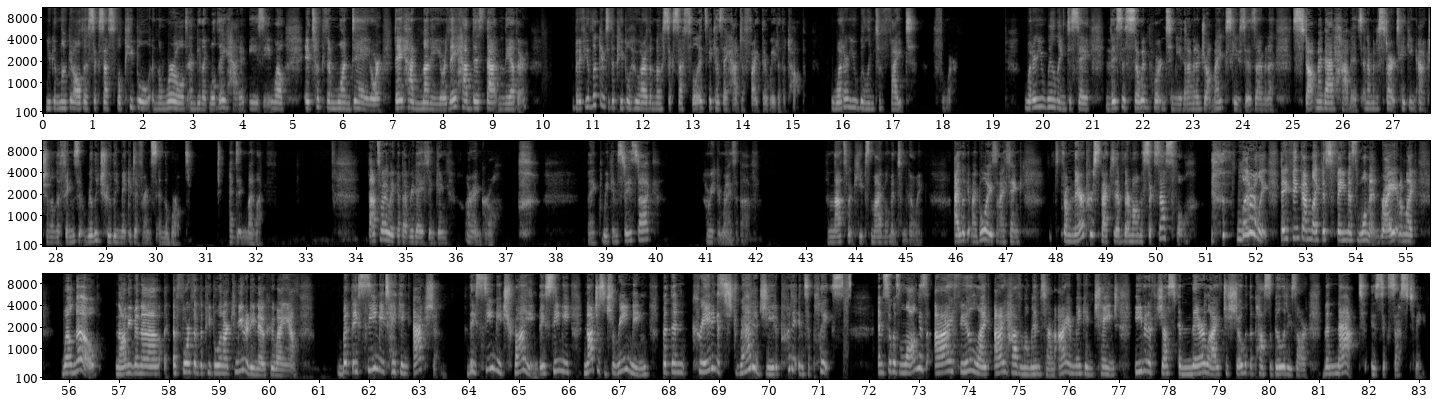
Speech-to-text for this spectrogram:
You can look at all the successful people in the world and be like, well, they had it easy. Well, it took them one day, or they had money, or they had this, that, and the other. But if you look into the people who are the most successful, it's because they had to fight their way to the top. What are you willing to fight for? What are you willing to say? This is so important to me that I'm going to drop my excuses. I'm going to stop my bad habits and I'm going to start taking action on the things that really truly make a difference in the world and in my life. That's what I wake up every day thinking, all right, girl, like we can stay stuck or we can rise above. And that's what keeps my momentum going. I look at my boys and I think, from their perspective, their mom is successful. Literally, they think I'm like this famous woman, right? And I'm like, well, no, not even a, a fourth of the people in our community know who I am. But they see me taking action. They see me trying. They see me not just dreaming, but then creating a strategy to put it into place. And so, as long as I feel like I have momentum, I am making change, even if just in their life to show what the possibilities are, then that is success to me.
